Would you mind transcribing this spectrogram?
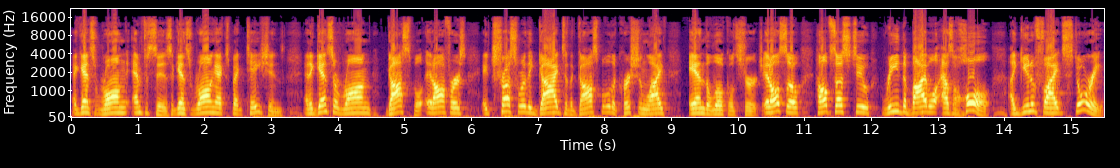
against wrong emphasis, against wrong expectations, and against a wrong gospel. It offers a trustworthy guide to the gospel, the Christian life, and the local church. It also helps us to read the Bible as a whole, a unified story.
